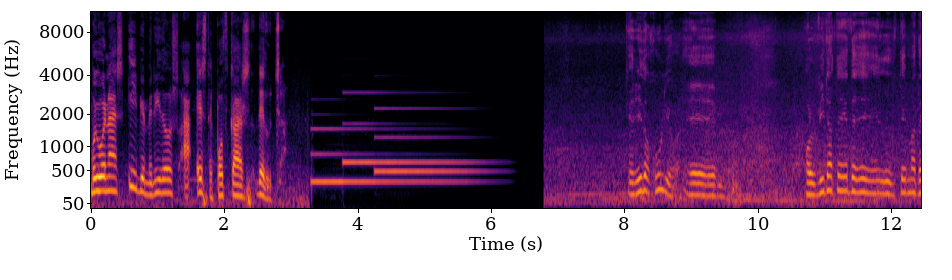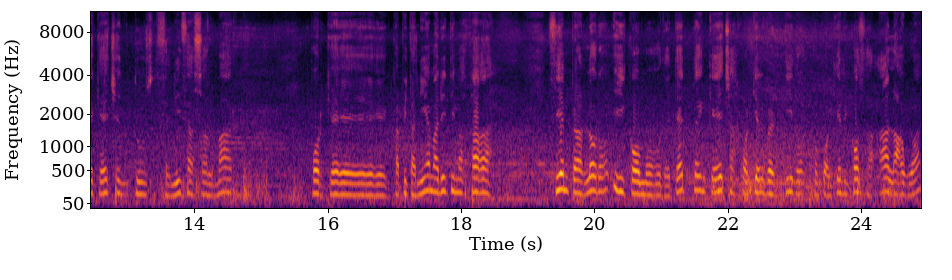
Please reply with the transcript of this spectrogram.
buenas y bienvenidos a este podcast de ducha. Querido Julio, eh, olvídate del tema de que echen tus cenizas al mar, porque Capitanía Marítima está siempre al loro y como detecten que echas cualquier vertido o cualquier cosa al agua,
